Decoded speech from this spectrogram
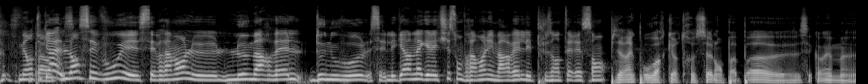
Mais en tout cas, lancez-vous et c'est vraiment le, le Marvel de nouveau. Les Gardiens de la Galaxie sont vraiment les Marvel les plus intéressants. Puis rien que pour voir Kurt Russell en papa, euh, c'est quand même,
